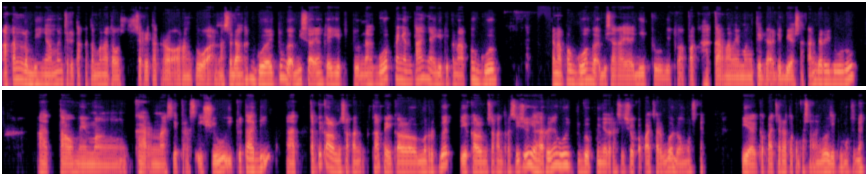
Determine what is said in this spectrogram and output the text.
akan lebih nyaman cerita ke teman atau cerita ke orang tua. Nah, sedangkan gue itu nggak bisa yang kayak gitu. Nah, gue pengen tanya gitu, kenapa gue kenapa gue nggak bisa kayak gitu gitu? Apakah karena memang tidak dibiasakan dari dulu, atau memang karena si trust issue itu tadi? Nah, tapi kalau misalkan apa? Kalau menurut gue, ya kalau misalkan trust issue ya harusnya gue juga punya trust issue ke pacar gue dong, maksudnya. Iya, ke pacar atau ke pasangan gue gitu maksudnya.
